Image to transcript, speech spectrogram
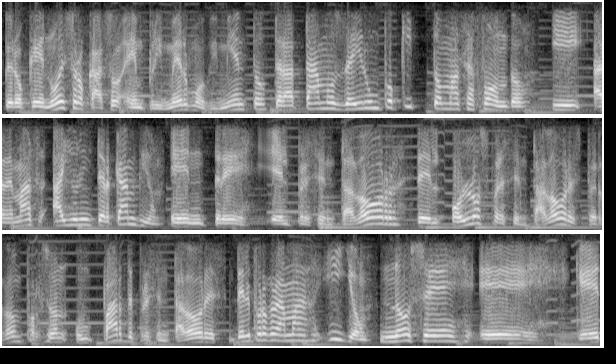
pero que en nuestro caso, en primer movimiento, tratamos de ir un poquito más a fondo y además hay un intercambio entre el presentador del o los presentadores, perdón, porque son un par de presentadores del programa y yo. No sé eh, qué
